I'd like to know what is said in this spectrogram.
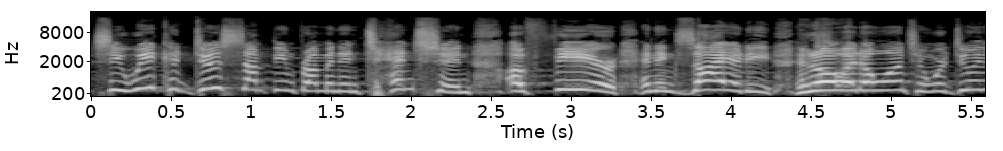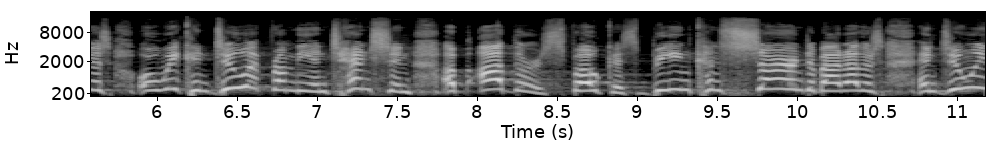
See, we can do something from an intention of fear and anxiety and oh, I don't want to, and we're doing this, or we can do it from the intention of others focus, being concerned about others, and doing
